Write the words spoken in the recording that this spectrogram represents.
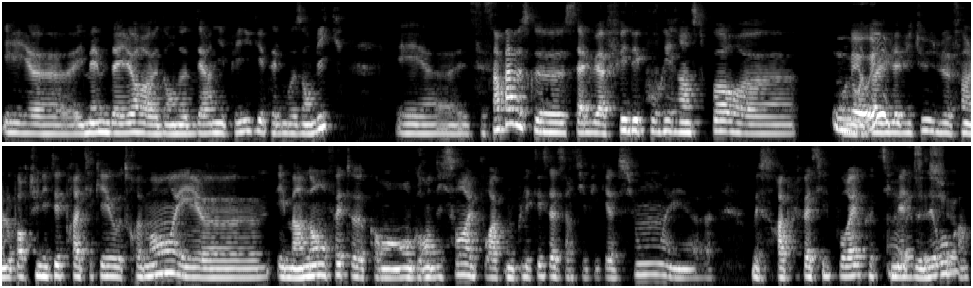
Et, et même d'ailleurs dans notre dernier pays qui était le Mozambique. Et c'est sympa parce que ça lui a fait découvrir un sport Mais n'aurait pas eu l'habitude, enfin l'opportunité de pratiquer autrement. Et, euh, et maintenant, en fait, euh, quand, en grandissant, elle pourra compléter sa certification. Et, euh, mais ce sera plus facile pour elle que de s'y Ah mettre bah, de zéro. Quoi.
